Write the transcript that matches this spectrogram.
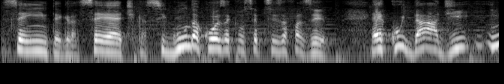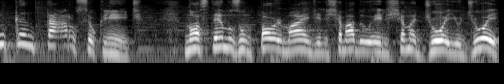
ser íntegra, ser ética. Segunda coisa que você precisa fazer é cuidar de encantar o seu cliente. Nós temos um Power Mind, ele chamado, ele chama Joy. O Joy,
